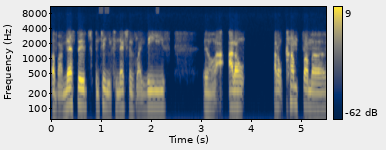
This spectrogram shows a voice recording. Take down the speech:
of our message, continued connections like these. You know, I, I don't I don't come from a,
